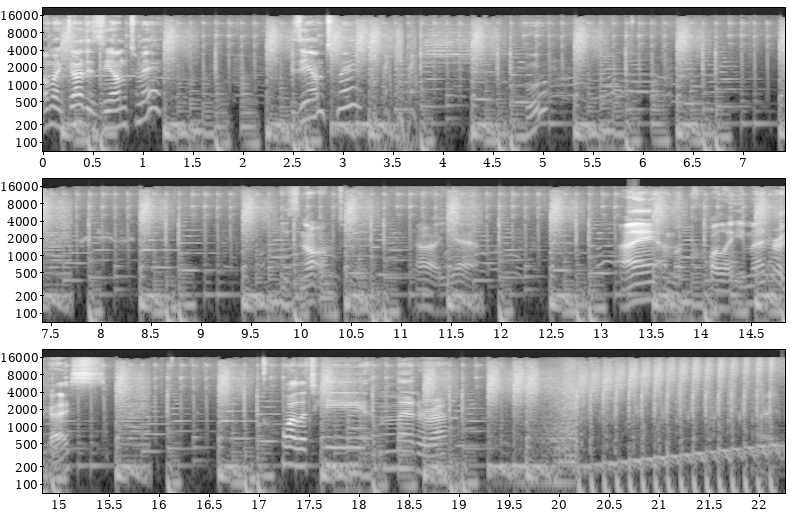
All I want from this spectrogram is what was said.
Oh my god, is he onto me? Is he onto me? Ooh. He's not me. Oh yeah. I am a quality murderer, guys. Quality murderer. Right.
